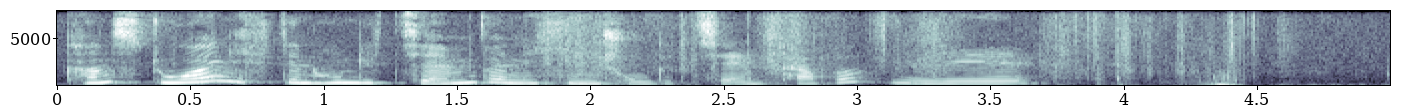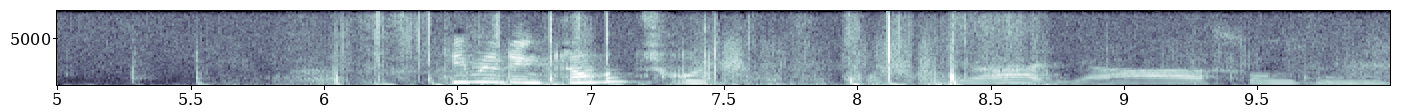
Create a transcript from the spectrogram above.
Kannst du eigentlich den Hundi zähmen, wenn ich ihn schon gezähmt habe? Nee. Gib mir den Knochen zurück. Ja, ja, schon gut.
